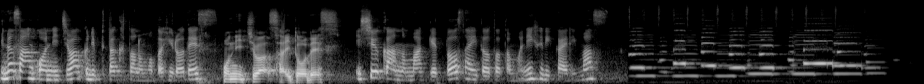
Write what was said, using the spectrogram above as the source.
皆さんこんにちは。クリプタクトの本博です。こんにちは斉藤です。一週間のマーケットを斉藤とともに振り返ります。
